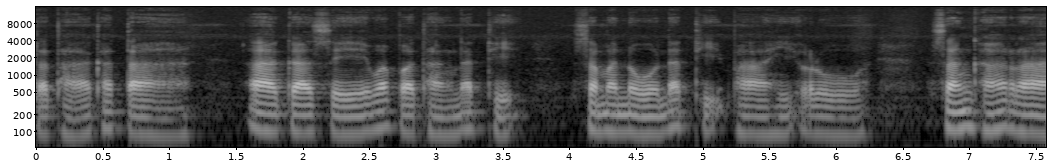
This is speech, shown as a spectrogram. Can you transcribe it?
ตถาคตา อากาเสวะปะทังนัตถิ สมโนนัตถิพาหิโร สังขารา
